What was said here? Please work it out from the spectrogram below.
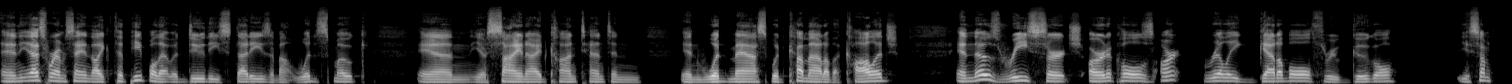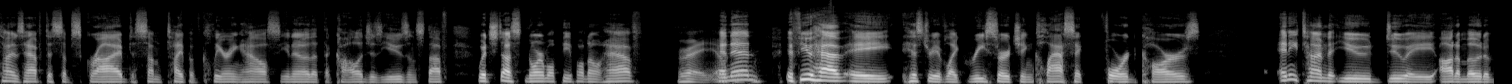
and that's where I'm saying like the people that would do these studies about wood smoke and you know cyanide content in in wood mass would come out of a college, and those research articles aren't really gettable through Google you sometimes have to subscribe to some type of clearinghouse, you know, that the colleges use and stuff, which us normal people don't have. Right. okay. And then if you have a history of like researching classic Ford cars, anytime that you do a automotive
